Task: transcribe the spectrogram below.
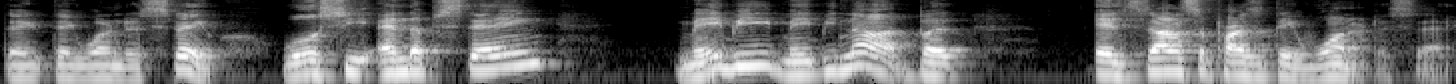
they they wanted to stay. Will she end up staying? Maybe, maybe not. But it's not a surprise that they want her to stay.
